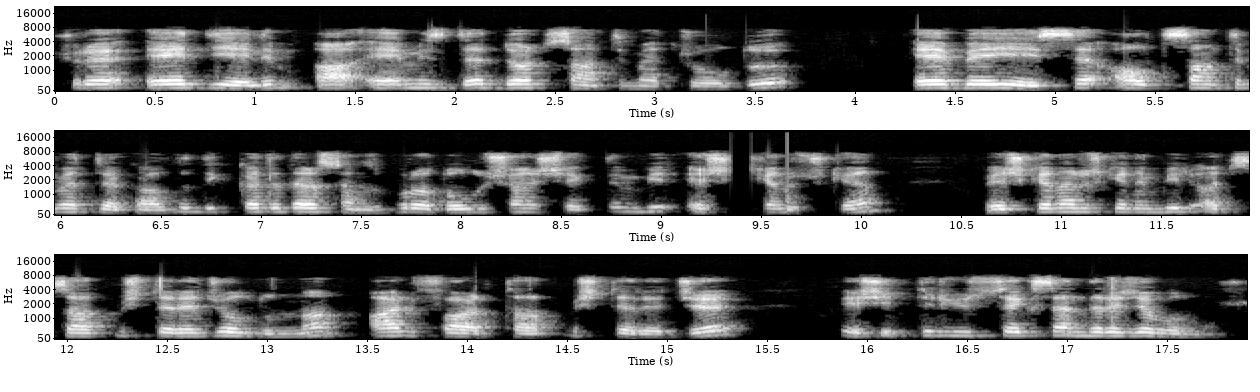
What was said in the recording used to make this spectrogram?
Şuraya E diyelim. AE'miz de 4 santimetre oldu. EB'ye ise 6 santimetre kaldı. Dikkat ederseniz burada oluşan şeklin bir eşkenar üçgen. Ve eşkenar üçgenin bir açısı 60 derece olduğundan alfa artı 60 derece eşittir 180 derece bulunur.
